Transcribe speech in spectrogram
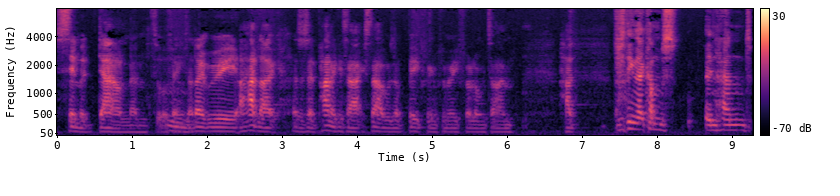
simmered down them sort of things. Mm. I don't really. I had like, as I said, panic attacks. That was a big thing for me for a long time. Had Do you think that comes in hand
